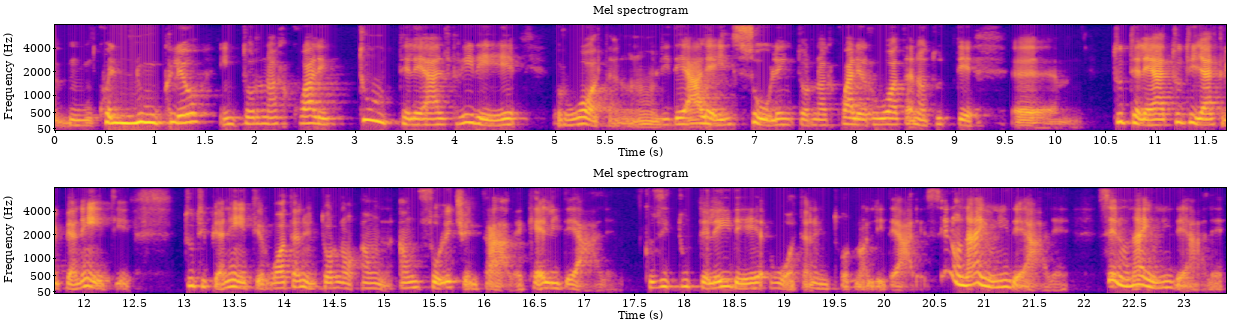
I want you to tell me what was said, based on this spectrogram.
mm, quel nucleo intorno al quale tutte le altre idee ruotano. No? L'ideale è il sole intorno al quale ruotano tutte, eh, tutte le, tutti gli altri pianeti. tutti i pianeti ruotano intorno a un, a un sole centrale, che è l'ideale. Così tutte le idee ruotano intorno all'ideale. Se non hai un ideale, se non hai un ideale,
